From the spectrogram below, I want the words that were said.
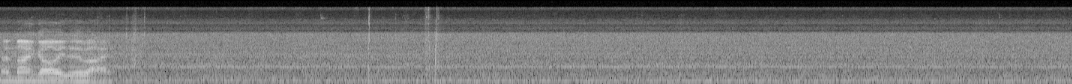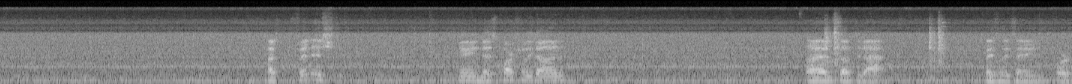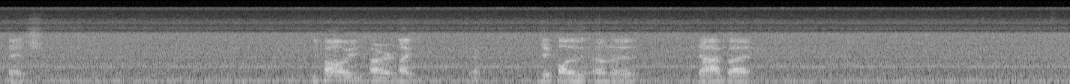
And my golly do I. I finished getting this partially done. I added stuff to that. Basically saying for fish. You probably are like Jake Paul doesn't own a yacht, but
